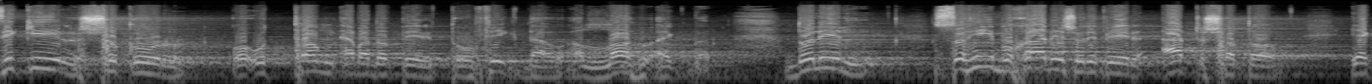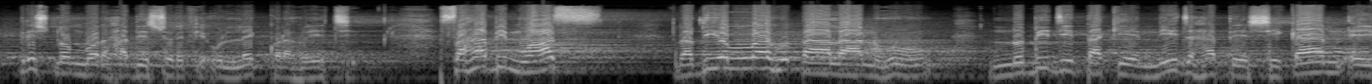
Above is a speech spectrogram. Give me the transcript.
জিকির, শুকুর ও উত্তম আবাদতের তৌফিক দাও। আল্লাহ একবার দলিল, সহি বুখারি শরীফের আট শত একত্রিশ নম্বর হাদিস শরীফে উল্লেখ করা হয়েছে। সাহাবি মুয়াজ রাদিয়াল্লাহ তাআলা আনহু, নবীজি তাকে নিজ হাতে শিকান এই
